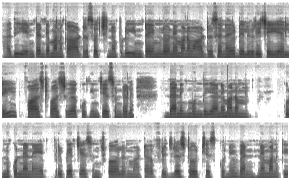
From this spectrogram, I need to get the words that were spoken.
అది ఏంటంటే మనకు ఆర్డర్స్ వచ్చినప్పుడు ఇన్ టైంలోనే మనం ఆర్డర్స్ అనేవి డెలివరీ చేయాలి. ఫాస్ట్ ఫాస్ట్గా కుకింగ్ చేసి ఉండాలి. దానికి ముందుగానే మనం కొన్ని కొన్ని అనేవి ప్రిపేర్ చేసి ఉంచుకోవాలన్నమాట. ఫ్రిడ్జ్లో స్టోర్ చేసుకొని వెంటనే మనకి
